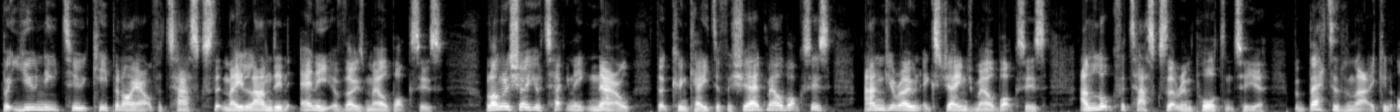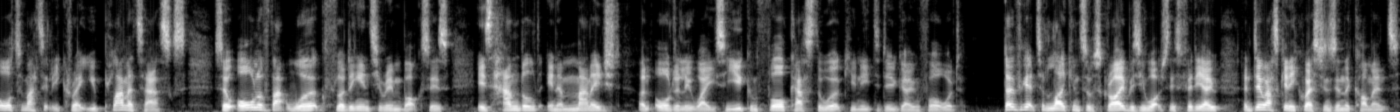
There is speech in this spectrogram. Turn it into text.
but you need to keep an eye out for tasks that may land in any of those mailboxes. Well, I'm going to show you a technique now that can cater for shared mailboxes and your own exchange mailboxes and look for tasks that are important to you. But better than that, it can automatically create you planner tasks so all of that work flooding into your inboxes is handled in a managed and orderly way so you can forecast the work you need to do going forward. Don't forget to like and subscribe as you watch this video and do ask any questions in the comments.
